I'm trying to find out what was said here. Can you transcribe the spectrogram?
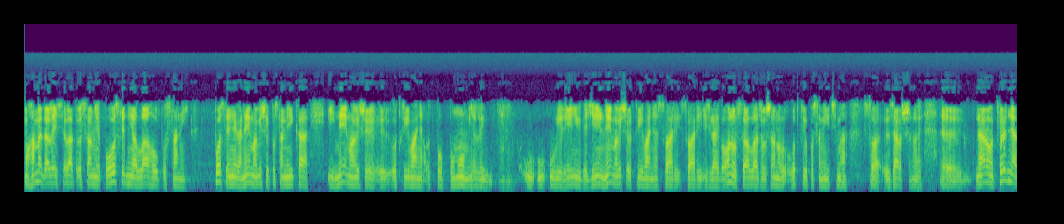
Muhammed a.s. je posljednji Allahov poslanik. Poslije njega nema više poslanika i nema više e, otkrivanja od, po, po mom, jeli, mhm. u, u uvjerenju i ubeđenju nema više otkrivanja stvari, stvari iz gajba. Ono što je Allah Đelšanu otkrio poslanicima stvar, završeno je. E, naravno, tvrdnja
